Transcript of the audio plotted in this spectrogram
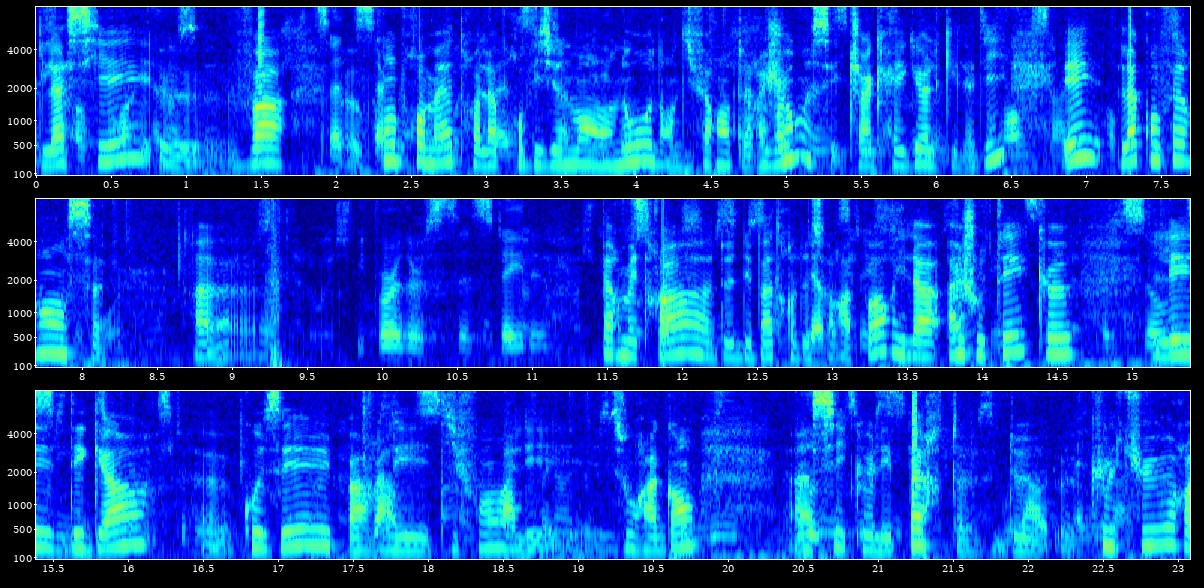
glaciers euh, va euh, compromettre l'approvisionnement en eau dans différentes régions, c'est Chuck Hagel qui l'a dit, et la conférence euh, permettra de débattre de ce rapport. Il a ajouté que les dégâts causés par les typhons et les ouragans ainsi que les pertes de culture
